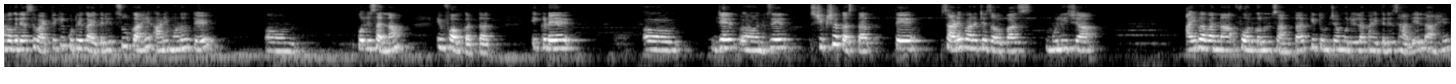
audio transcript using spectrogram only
वगैरे असं वाटतं की कुठे काहीतरी चूक आहे आणि म्हणून ते पोलिसांना इन्फॉर्म करतात. इकडे जे जे शिक्षक असतात ते साडेबाराच्या जवळपास मुलीच्या आईबाबांना फोन करून सांगतात की तुमच्या मुलीला काहीतरी झालेलं आहे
